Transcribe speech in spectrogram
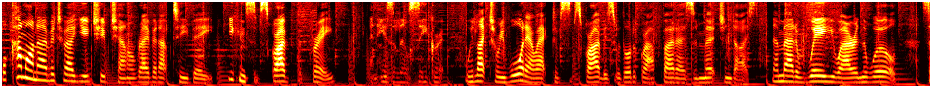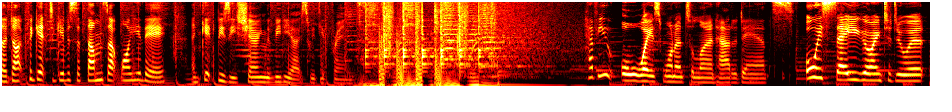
Well, come on over to our YouTube channel, Rave It Up TV. You can subscribe for free. And here's a little secret we like to reward our active subscribers with autographed photos and merchandise, no matter where you are in the world. So don't forget to give us a thumbs up while you're there and get busy sharing the videos with your friends. Have you always wanted to learn how to dance? Always say you're going to do it,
